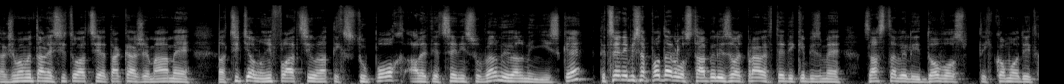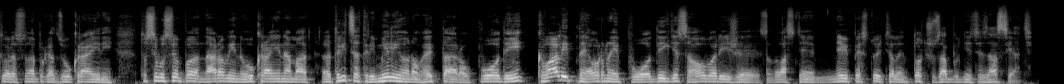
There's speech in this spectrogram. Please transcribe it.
Takže momentálne situácia je taká, že máme citeľnú infláciu na tých vstupoch, ale tie ceny sú veľmi, veľmi nízke. Tie ceny by sa podarilo stáť stabilizovať práve vtedy, keby sme zastavili dovoz tých komodít, ktoré sú napríklad z Ukrajiny. To si musíme povedať na rovinu. Ukrajina má 33 miliónov hektárov pôdy, kvalitnej ornej pôdy, kde sa hovorí, že vlastne nevypestujete len to, čo zabudnete zasiať.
